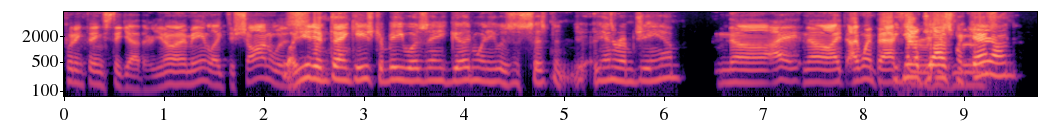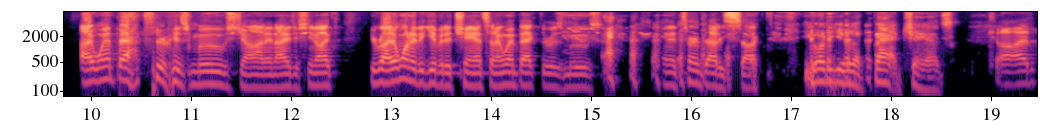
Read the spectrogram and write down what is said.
putting things together. You know what I mean? Like Deshaun was. Well, you didn't think Easterby was any good when he was assistant interim GM? No, I no, I, I went back. You got Josh McCown. I went back through his moves, John, and I just, you know, I, you're right. I wanted to give it a chance, and I went back through his moves, and it turns out he sucked. you want to give it a fat chance. God.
